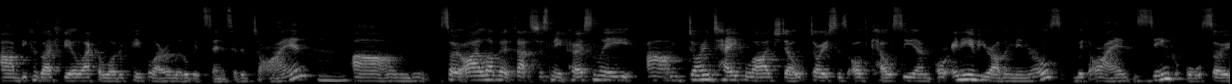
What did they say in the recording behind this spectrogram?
um, because I feel like a lot of people are a little bit sensitive to iron. Mm. Um, so I love it. That's just me personally. Um, don't take large doses of calcium or any of your other minerals with iron. Zinc, also,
